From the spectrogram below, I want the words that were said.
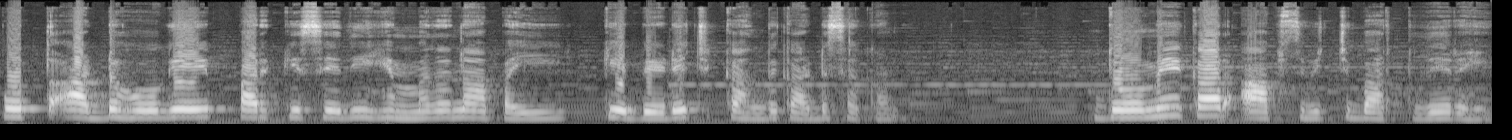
ਪੁੱਤ ਅੱਡ ਹੋ ਗਏ, ਪਰ ਕਿਸੇ ਦੀ ਹਿੰਮਤ ਨਾ ਪਈ ਕਿ ਬੇੜੇ 'ਚ ਕੰਧ ਕੱਢ ਸਕਣ। ਦੋਵੇਂ ਘਰ ਆਪਸ ਵਿੱਚ ਵਰਤਦੇ ਰਹੇ।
